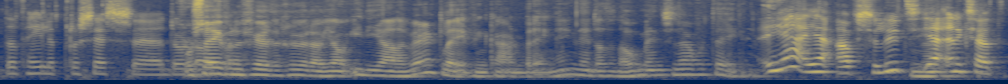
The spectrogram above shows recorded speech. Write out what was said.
dat hele proces uh, doorlopen. Voor 47 euro jouw ideale werkleven in kaart brengen. Ik denk dat een hoop mensen daarvoor tekenen. Ja, ja, absoluut. Ja, en ik zou het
